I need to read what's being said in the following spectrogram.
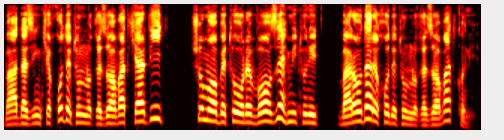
بعد از اینکه خودتون رو قضاوت کردید شما به طور واضح می‌تونید برادر خودتون رو قضاوت کنید.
